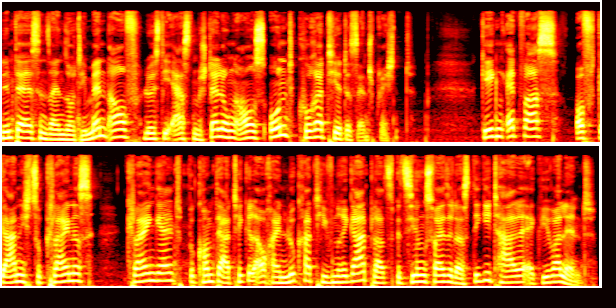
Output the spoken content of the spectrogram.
nimmt er es in sein Sortiment auf, löst die ersten Bestellungen aus und kuratiert es entsprechend. Gegen etwas, oft gar nicht zu kleines, Kleingeld bekommt der Artikel auch einen lukrativen Regalplatz bzw. das digitale Äquivalent.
